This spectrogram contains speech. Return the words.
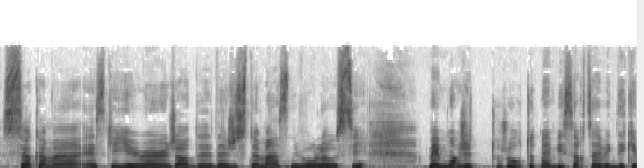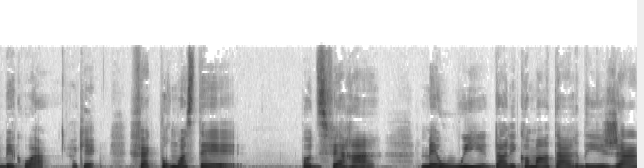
ça, comment, est-ce qu'il y a eu un genre d'ajustement à ce niveau-là aussi? Mais moi, j'ai toujours toute ma vie sorti avec des Québécois. OK. Fait que pour moi, c'était pas différent. Mais oui, dans les commentaires des gens,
